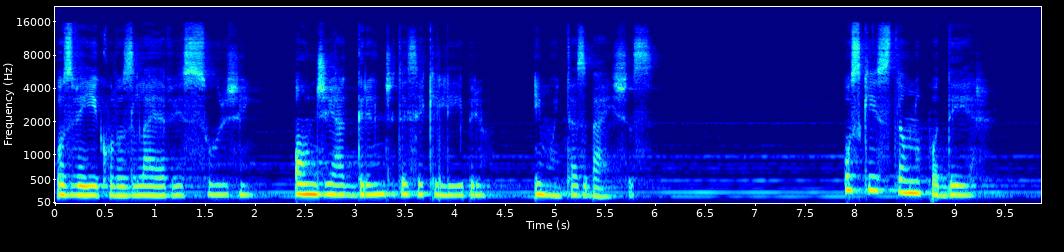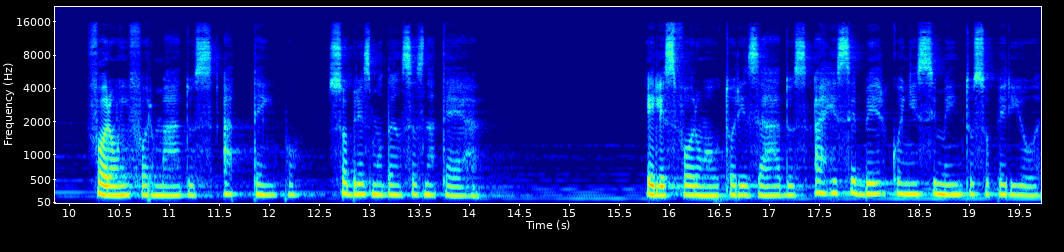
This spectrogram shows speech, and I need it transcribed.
Os veículos leves surgem onde há grande desequilíbrio e muitas baixas. Os que estão no poder foram informados a tempo sobre as mudanças na Terra. Eles foram autorizados a receber conhecimento superior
